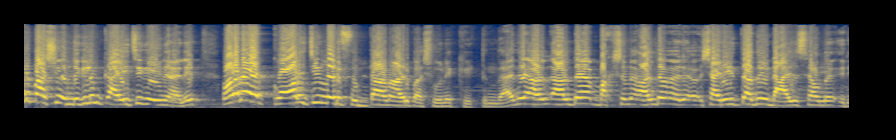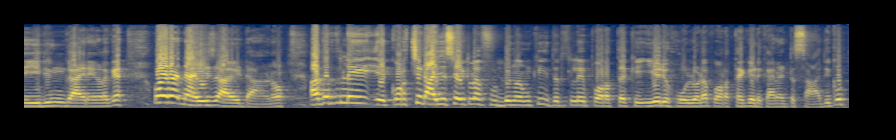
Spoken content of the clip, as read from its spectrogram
ഒരു പശു എന്തെങ്കിലും കഴിച്ചു കഴിഞ്ഞാൽ വളരെ ക്വാളിറ്റി ഉള്ള ഒരു ഫുഡാണ് ആ ഒരു പശുവിന് കിട്ടുന്നത്. ആൾ- ആളുടെ ഭക്ഷണം ആളുടെ ശരീരത്തിൽ അത് ഡൈജസ്റ്റ് ആവുന്ന രീതിയും കാര്യങ്ങളൊക്കെ വളരെ നൈസ് ആയിട്ടാണോ? അത്തരത്തിൽ കുറച്ച് ഡൈജസ്റ്റ് ആയിട്ടുള്ള ഫുഡ് നമുക്ക് ഇത്തരത്തിൽ പുറത്തേക്ക് ഈ ഒരു ഹോളിലൂടെ പുറത്തേക്ക് എടുക്കാനായിട്ട് സാധിക്കും.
